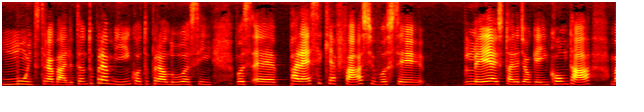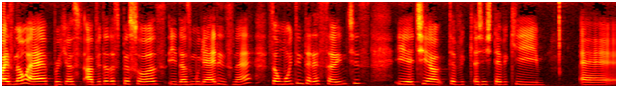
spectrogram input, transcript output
muito trabalho, tanto pra mim quanto pra Lu, assim. Você, é, parece que é fácil você ler a história de alguém e contar, mas não é, porque a vida das pessoas e das mulheres, né, são muito interessantes. E tinha, teve, a gente teve que é,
